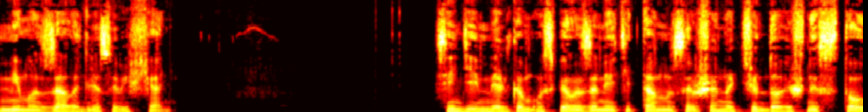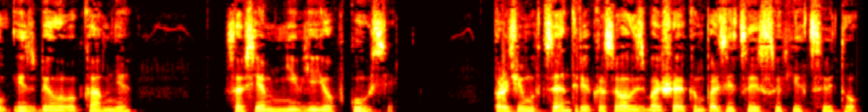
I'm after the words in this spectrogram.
мимо зала для совещаний. Синди мельком успела заметить там совершенно чудовищный стол из белого камня, совсем не в ее вкусе. Впрочем, в центре красовалась большая композиция из сухих цветов,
